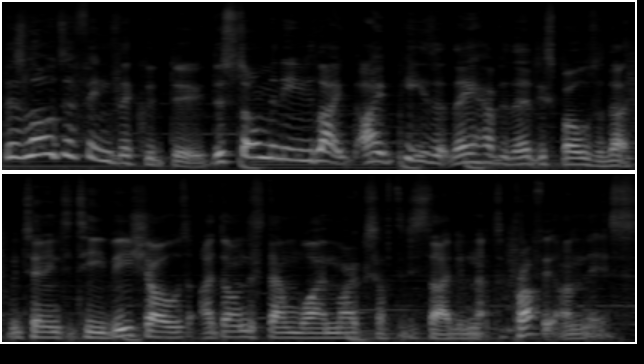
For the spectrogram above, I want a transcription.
There's loads of things they could do. There's so many like IPs that they have at their disposal that could turn into TV shows. I don't understand why Microsoft decided not to profit on this.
